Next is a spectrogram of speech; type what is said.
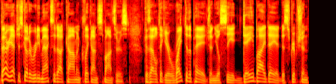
better yet, just go to RudyMaxa.com and click on sponsors because that'll take you right to the page and you'll see day by day a description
